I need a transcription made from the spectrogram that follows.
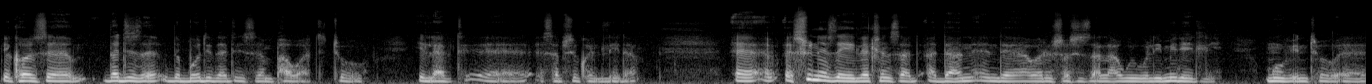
because um, that is a, the body that is empowered to elect uh, a subsequent leader. Uh, as soon as the elections are, are done and uh, our resources allow, we will immediately move into uh,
